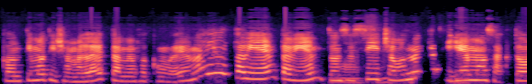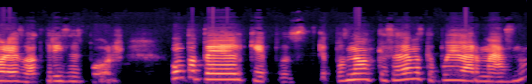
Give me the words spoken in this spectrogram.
con Timothy Chalamet también fue como de, está bien, está bien. Entonces, sí, chavos, no encasillemos actores o actrices por un papel que, pues, que, pues no, que sabemos que puede dar más, ¿no?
